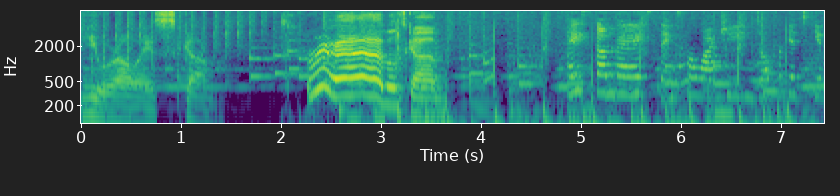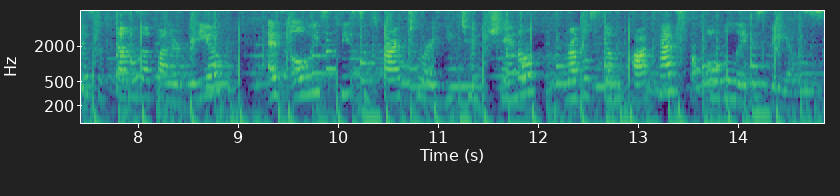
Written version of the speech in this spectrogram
You were always scum. Rebel scum. Hey scumbags, thanks for watching. Don't forget to give us a thumbs up on our video. As always, please subscribe to our YouTube channel, Rebel Scum Podcast, for all the latest videos.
